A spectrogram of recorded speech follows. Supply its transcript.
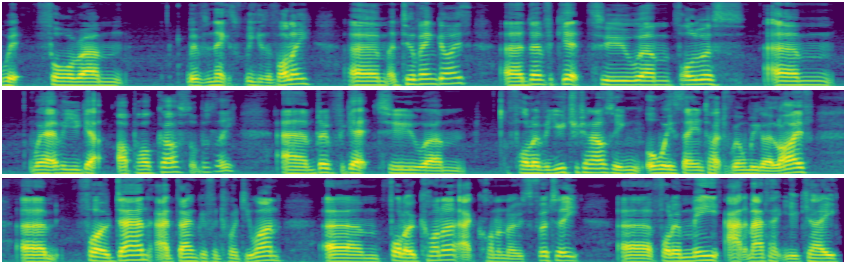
with for um, with the next week of volley. Um, until then, guys, uh, don't forget to um, follow us um, wherever you get our podcasts. Obviously, um, don't forget to um, follow the YouTube channel so you can always stay in touch when we go live. Um, follow Dan at Dan Griffin twenty one. Um, follow Konor at Connor Knows Footy. Uh, follow me at Mattack UK.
